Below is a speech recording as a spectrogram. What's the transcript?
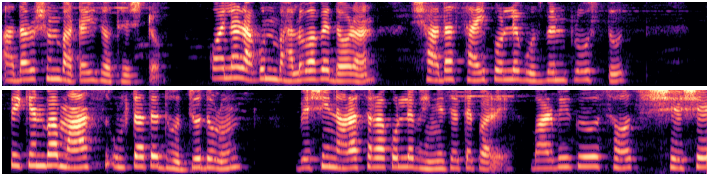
আদা, রসুন বাটাই যথেষ্ট। কয়লার আগুন ভালোভাবে দড়ান সাদা ছাই পড়লে বুঝবেন প্রস্তুত। চিকেন বা মাছ উল্টাতে ধৈর্য ধরুন, বেশি নাড়াচাড়া করলে ভেঙে যেতে পারে। বার্বিকিউ সস শেষে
